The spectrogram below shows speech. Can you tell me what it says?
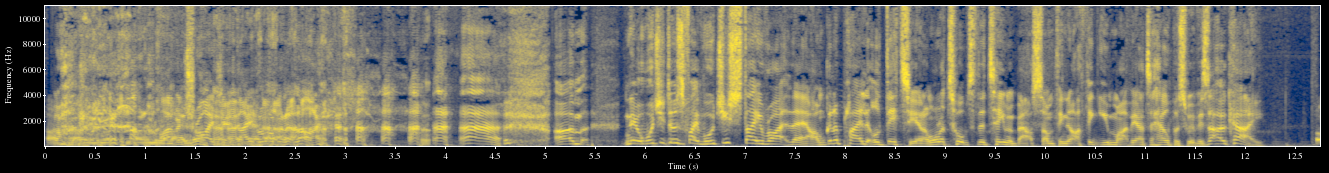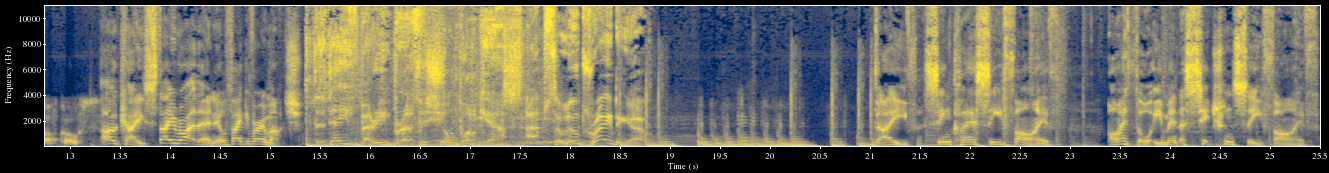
I haven't, known it. I haven't tried yet, Dave. I'm not going to lie. um, Neil, would you do us a favour? Would you stay right there? I'm going to play a little ditty, and I want to talk to the team about something that I think you might be able to help us with. Is that okay? Of course. Okay, stay right there, Neil. Thank you very much. The Dave Berry Breakfast Show Podcast. Absolute Radio. Dave, Sinclair C5? I thought he meant a Citroen C5,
